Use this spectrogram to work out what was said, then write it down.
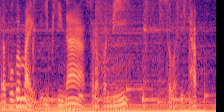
แล้วพบกันใหม่ EP หน้าสำหรับวันนี้ สวัสดีครับ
